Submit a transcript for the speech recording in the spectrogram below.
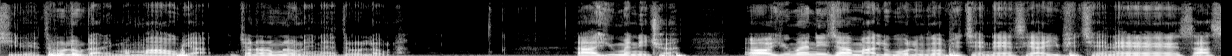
ရှိတယ်သူတို့လောက်တာတွေမမာဘူးဗျကျွန်တော်တို့မလုပ်နိုင်နိုင်သူတို့လုပ်တာအာ human nature အော် human nature မှာလူပေါ်လူတော်ဖြစ်ခြင်းနဲ့ဆရာကြီးဖြစ်ခြင်းနဲ့စာဆ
